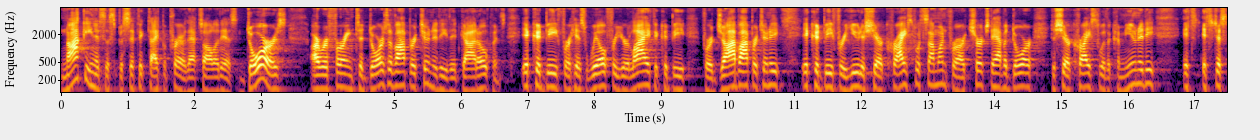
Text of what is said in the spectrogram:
knocking is a specific type of prayer. That's all it is. Doors are referring to doors of opportunity that God opens. It could be for His will for your life, it could be for a job opportunity, it could be for you to share Christ with someone, for our church to have a door to share Christ with a community. It's, it's just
